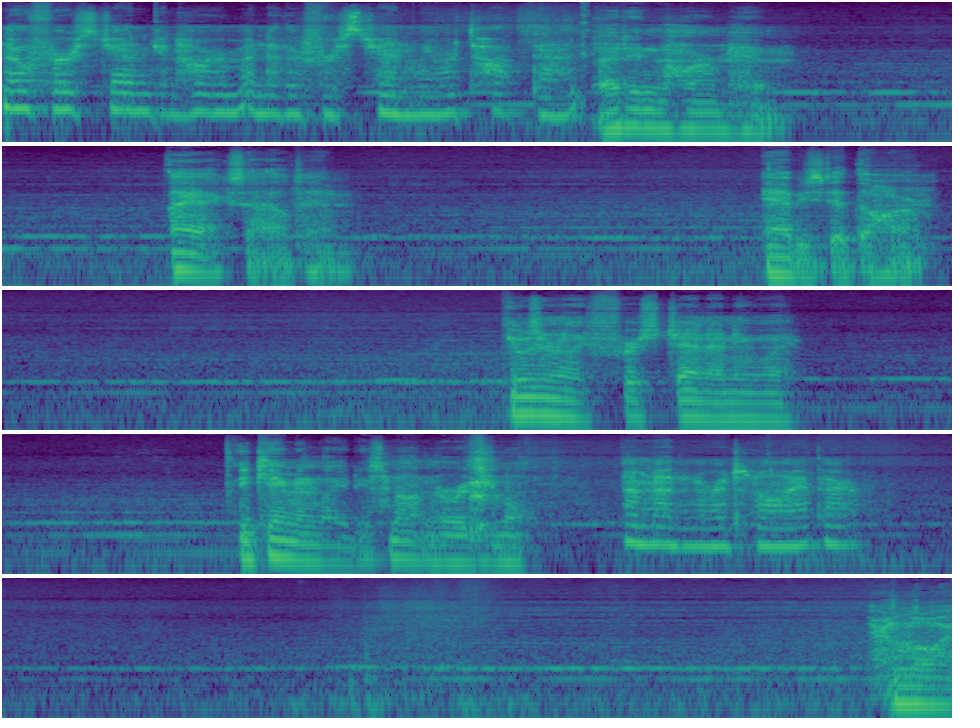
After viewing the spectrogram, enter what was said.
No first gen can harm another first gen. We were taught that. I didn't harm him. I exiled him. Abby's did the harm. He wasn't really first gen anyway. He came in late. He's not an original. I'm not an original either. You're loyal.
